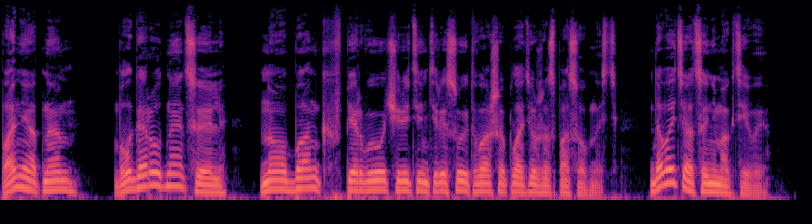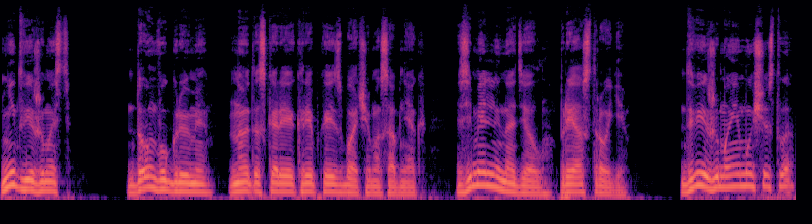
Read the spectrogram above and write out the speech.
«Понятно. Благородная цель. Но банк в первую очередь интересует ваша платежеспособность. Давайте оценим активы. Недвижимость. Дом в Угрюме, но это скорее крепкая изба, чем особняк. Земельный надел при Остроге. Движимое имущество.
